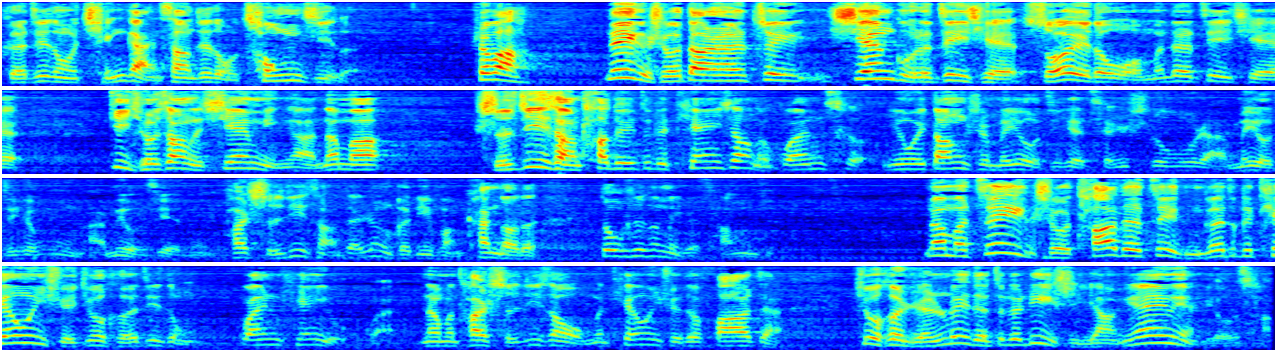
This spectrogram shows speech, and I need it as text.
和这种情感上这种冲击了。是吧？那个时候，当然最先古的这些，所有的我们的这些地球上的先民啊，那么实际上他对这个天象的观测，因为当时没有这些城市的污染，没有这些雾霾，没有这些东西，他实际上在任何地方看到的都是这么一个场景。那么这个时候，它的这整个这个天文学就和这种观天有关。那么它实际上，我们天文学的发展就和人类的这个历史一样源远流长。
